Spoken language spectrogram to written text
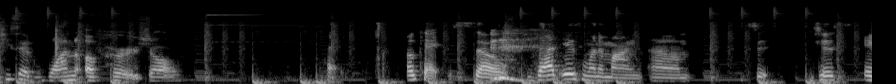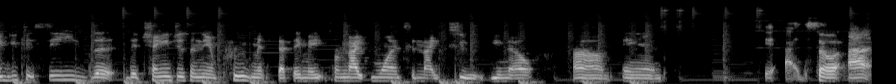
She said one of hers, y'all. Okay. Okay. So that is one of mine. Um, just and you could see the the changes and the improvements that they made from night one to night two. You know, um, and so I,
